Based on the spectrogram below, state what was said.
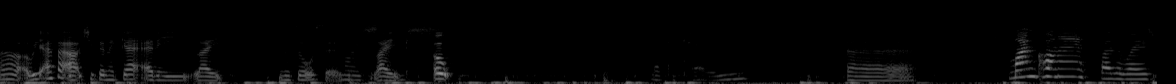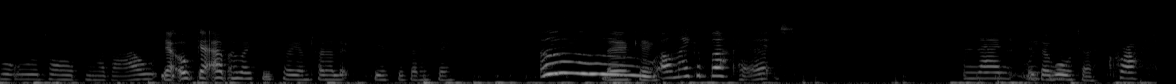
Oh, are we ever actually going to get any like resources? Nice. Like, oh. like a cave. uh, Minecon Earth, by the way, is what we were talking about. yeah. Oh, get out my way, please. Sorry, I'm trying to look to see if there's anything. Ooh! Lurking. I'll make a bucket, and then we Is there can water? craft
